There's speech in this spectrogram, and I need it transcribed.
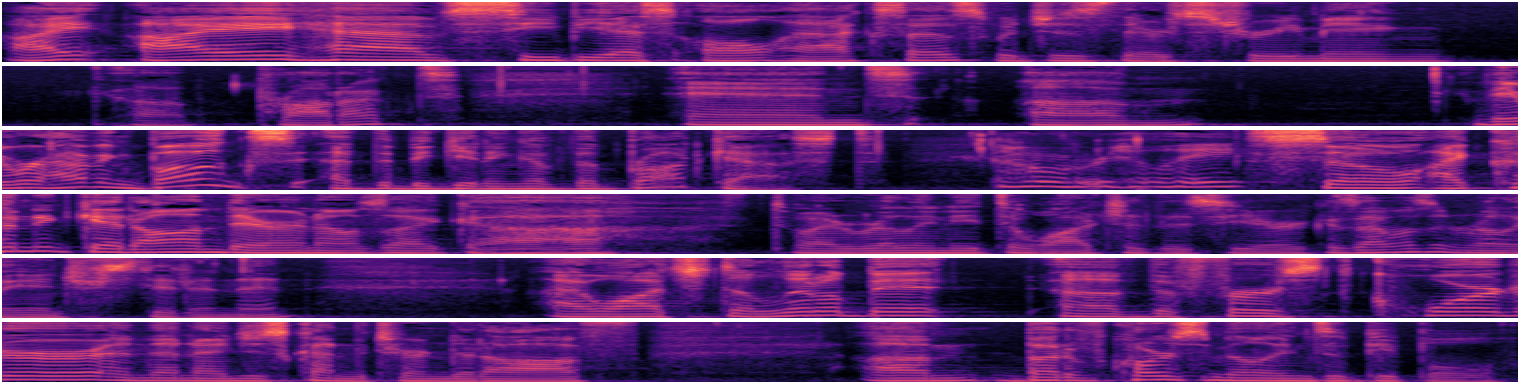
I I have CBS All Access, which is their streaming uh, product, and um, they were having bugs at the beginning of the broadcast. Oh, really? So I couldn't get on there, and I was like, ah, do I really need to watch it this year? Because I wasn't really interested in it. I watched a little bit of the first quarter, and then I just kind of turned it off. Um, but of course, millions of people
